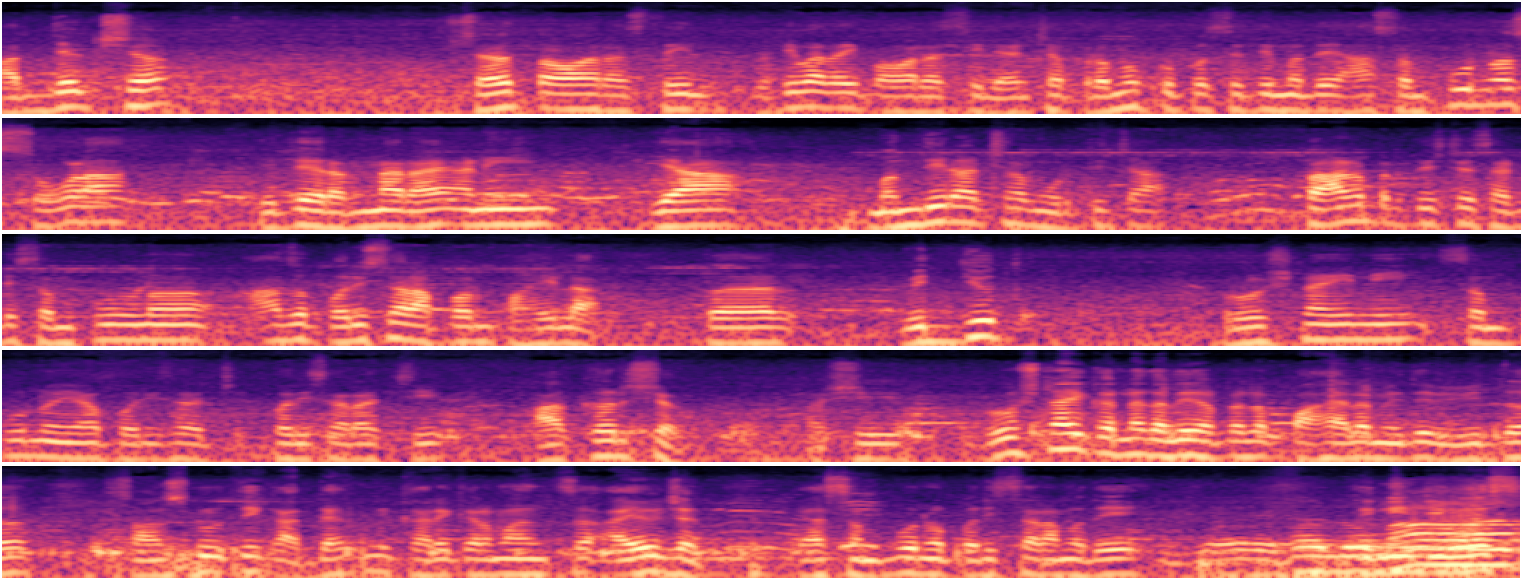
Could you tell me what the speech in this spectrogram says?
अध्यक्ष शरद पवार असतील प्रतिभाताई पवार असतील यांच्या प्रमुख उपस्थितीमध्ये हा संपूर्ण सोहळा इथे रंगणार आहे आणि या मंदिराच्या मूर्तीच्या प्राणप्रतिष्ठेसाठी संपूर्ण हा जो परिसर आपण पाहिला तर विद्युत रोषणाईनी संपूर्ण या परिसराची परिसराची आकर्षक अशी रोषणाई करण्यात आली. आपल्याला पाहायला मिळते विविध सांस्कृतिक आध्यात्मिक कार्यक्रमांचं आयोजन या संपूर्ण परिसरामध्ये तिन्ही दिवस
